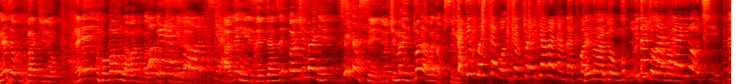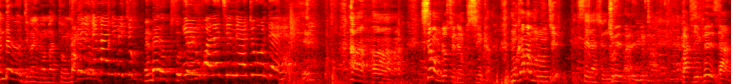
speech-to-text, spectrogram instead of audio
Nezoku bajiro. Ne nkomanga abantu bakutumira. Ate ngenze janze ochimanyi sina sente ochimanyi twala abana kusuma. Kati kwese bonse kwale kya abana batwa. Ema to mukuti to abana. Batwa yochi. Embele ojimanyi mama to. Kati ojimanyi bichu. Embele kusuka. Ili kwale chine atunde. Aha. Sero ndoso ne kusinga. Mukama mulunji. Sera chono. Chwe bale nyota. Kati mpeza.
